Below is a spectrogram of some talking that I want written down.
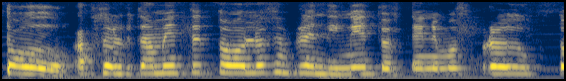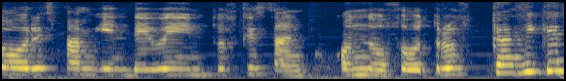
todo, absolutamente todos los emprendimientos. Tenemos productores también de eventos que están con nosotros. Casi que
